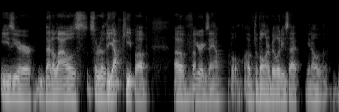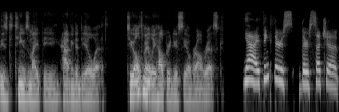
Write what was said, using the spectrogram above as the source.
easier that allows sort of the upkeep of of your example of the vulnerabilities that you know these teams might be having to deal with to ultimately help reduce the overall risk. Yeah i think there's there's such a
